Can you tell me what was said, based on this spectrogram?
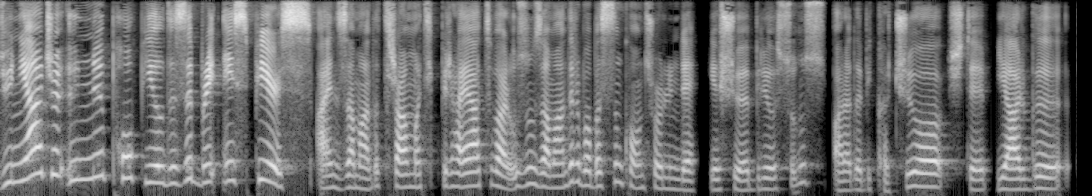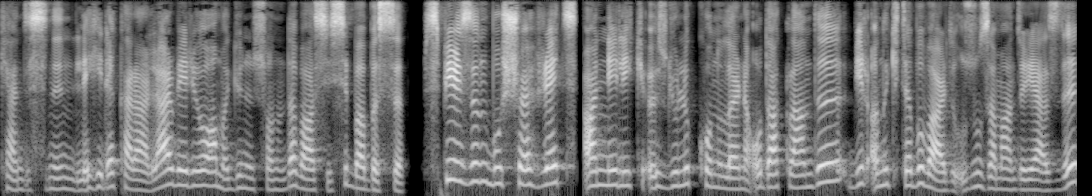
Dünyaca ünlü pop yıldızı Britney Spears aynı zamanda travmatik bir hayatı var. Uzun zamandır babasının kontrolünde yaşıyor biliyorsunuz. Arada bir kaçıyor. İşte yargı kendisinin lehine kararlar veriyor ama günün sonunda vasisi babası. Spears'ın bu şöhret, annelik, özgürlük konularına odaklandığı bir anı kitabı vardı uzun zamandır yazdığı.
